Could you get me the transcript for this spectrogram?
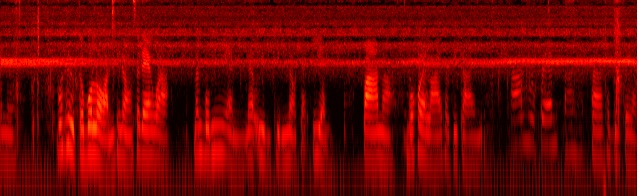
โอ้ใครเนี่ยบ่ถือกับบ่หลอนพี่น้องแสดงว่า มันบ่มีอันแนวอื่นกินนอกจากเอี่ยนปลาเนาะบ่ค่อยร้ายเท่าปีกายนี่ตามอยู่แฟนตายปลาก็อยู่แปลน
